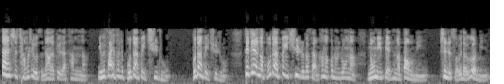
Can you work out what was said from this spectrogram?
但是城市又怎么样来对待他们呢？你会发现他是不断被驱逐。不断被驱逐，在这样一个不断被驱逐和反抗的过程中呢，农民变成了暴民，甚至所谓的恶民。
